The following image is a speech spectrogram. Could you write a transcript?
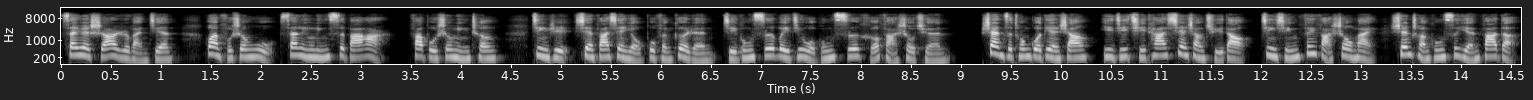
三月十二日晚间，万福生物三零零四八二发布声明称，近日现发现有部分个人及公司未经我公司合法授权。擅自通过电商以及其他线上渠道进行非法售卖、宣传公司研发的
